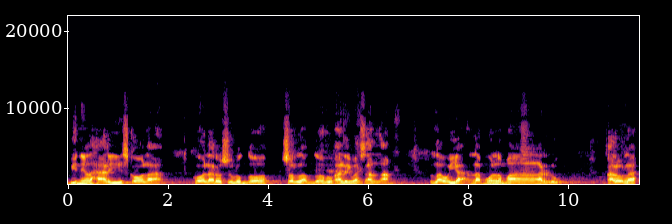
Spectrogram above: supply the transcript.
binil Haris sekolah. Kola Rasulullah Sallallahu alaihi wasallam Lau ya'lamul maru. Kalaulah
